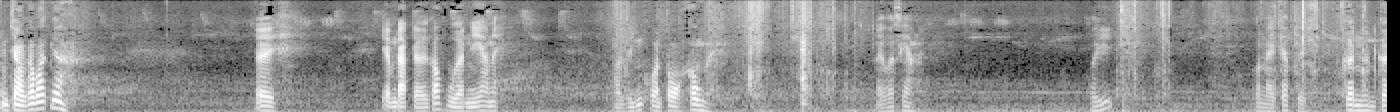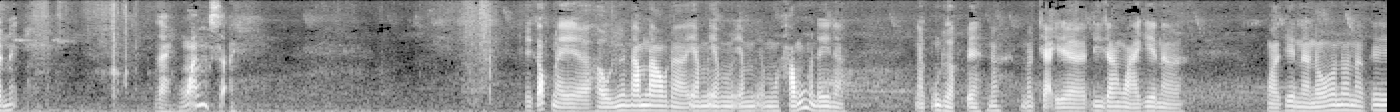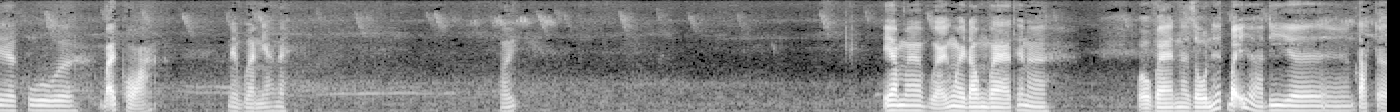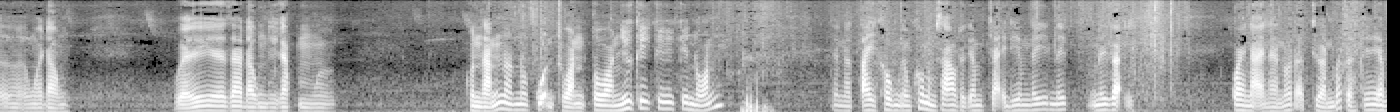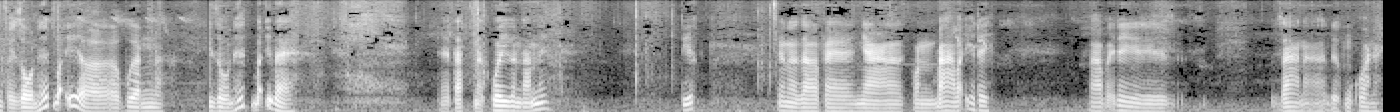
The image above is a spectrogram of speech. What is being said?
Em chào các bác nhá. Đây Em đặt ở góc vườn như em này. Nó dính con to không này. Đây bác xem này. Ấy Con này chắc phải cân hơn cân đấy Dài ngoãng sợi. Cái góc này à, hầu như năm nào là em em em em hóng ở đây là là cũng được. Để nó nó chạy à, đi ra ngoài kia là ngoài kia là nó nó là cái khu bãi cỏ này vườn nhé đây. Đấy. Em à, vừa ở ngoài đồng về thế là bỏ về là dồn hết bẫy rồi đi à, đặt ở, ở ngoài đồng. Vừa à, ra đồng thì gặp con rắn nó, nó cuộn tròn to như cái cái cái nón. Thế là tay không em không làm sao được em chạy đi em lấy lấy lấy gậy. Quay lại là nó đã trườn mất rồi thế em phải dồn hết bẫy ở vườn đi dồn hết bẫy về đặt là quây con rắn đấy. Tiếc. Nên là giờ về nhà còn ba bẫy ở đây. Ba bẫy đây ra là được một con này.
